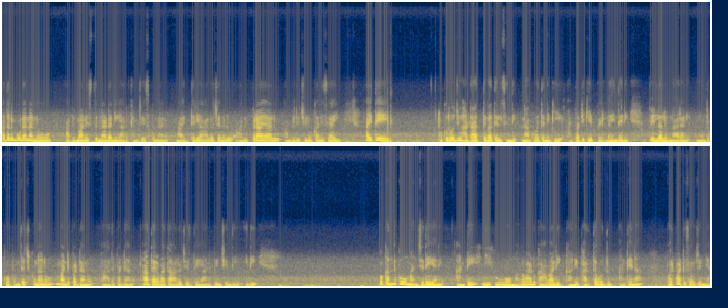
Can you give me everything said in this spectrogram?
అతను కూడా నన్ను అభిమానిస్తున్నాడని అర్థం చేసుకున్నాను. మా ఇద్దరి ఆలోచనలు అభిప్రాయాలు అభిరుచులు కలిశాయి. అయితే ఒకరోజు హఠాత్తుగా తెలిసింది నాకు అతనికి అప్పటికే పెళ్ళయిందని పిల్లలున్నారని. ముందు కోపం తెచ్చుకున్నాను మండిపడ్డాను బాధపడ్డాను. ఆ తర్వాత ఆలోచిస్తే అనిపించింది ఇది ఒకందుకు మంచిదే అని. అంటే నీకు ఓ మగవాడు కావాలి కానీ భర్త వద్దు అంతేనా? పొరపాటు సౌజన్య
